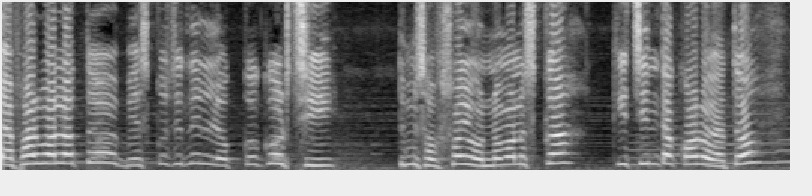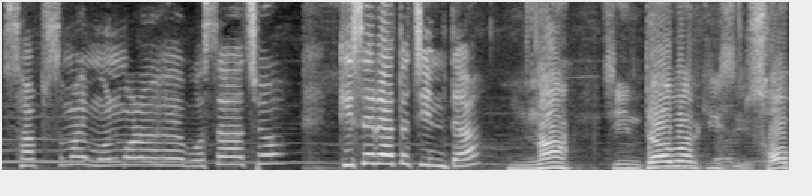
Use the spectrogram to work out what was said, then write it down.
ব্যাপার বলো তো বেশ কিছুদিন লক্ষ্য করছি। তুমি সবসময় অন্য মানুষকা কি চিন্তা করো এত? সবসময় মন মরা হয়ে বসে আছো? কিসের এত চিন্তা? না চিন্তা আবার কিসে সব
